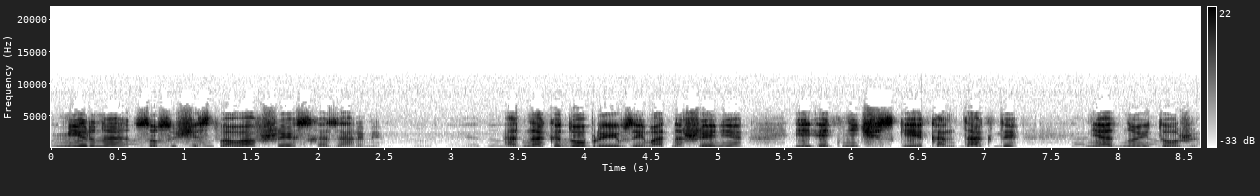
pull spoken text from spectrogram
мирно сосуществовавшая с хазарами. Однако добрые взаимоотношения и этнические контакты не одно и то же.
